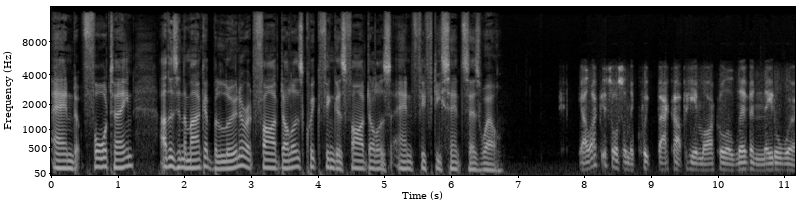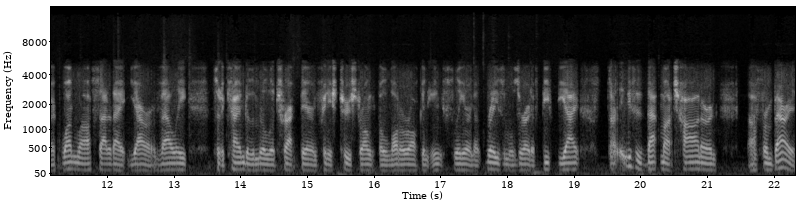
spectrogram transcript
and 14. Others in the market, Balluna at $5, Quick Fingers $5.50 as well. Yeah, I like this horse on the quick backup here, Michael. 11 needlework. One last Saturday at Yarra Valley. Sort of came to the middle of the track there and finished too strong for Lotta Rock and Ink Slinger and a reasonable zero to 58. Don't think this is that much harder. And uh, from barrier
